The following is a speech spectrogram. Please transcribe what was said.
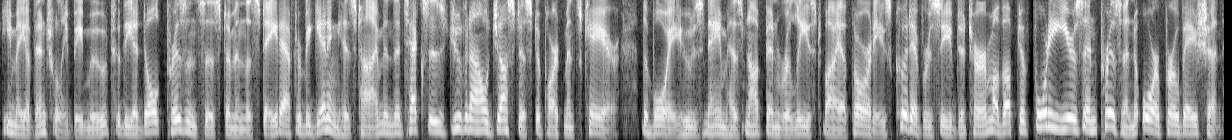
He may eventually be moved to the adult prison system in the state after beginning his time in the Texas Juvenile Justice Department's care. The boy, whose name has not been released by authorities, could have received a term of up to 40 years in prison or probation.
